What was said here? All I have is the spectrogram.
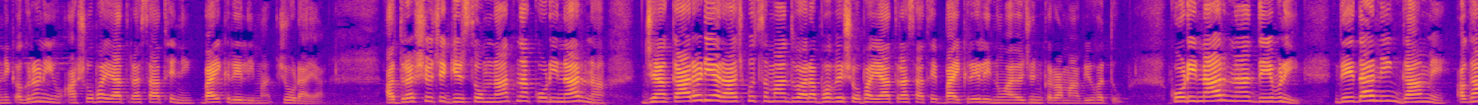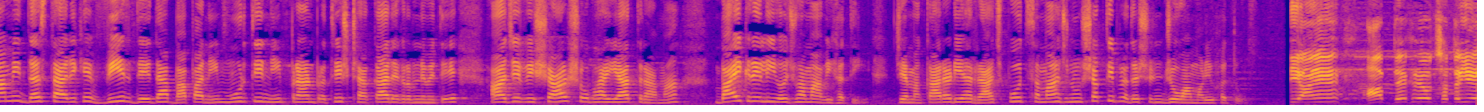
અનેક અગ્રણીઓ આ શોભાયાત્રા સાથેની બાઇક રેલીમાં જોડાયા. આ દ્રશ્યો છે ગીર સોમનાથના કોડીનારના, જ્યાં કારડિયા રાજપૂત સમાજ દ્વારા ભવ્ય શોભાયાત્રા સાથે બાઇક રેલીનું આયોજન કરવામાં આવ્યું હતું. કોડીનારના દેવળી દેદાની ગામે આગામી દસ તારીખે વીર દેદા બાપાની મૂર્તિની પ્રાણ પ્રતિષ્ઠા કાર્યક્રમ નિમિત્તે આજે વિશાળ શોભાયાત્રામાં બાઇક રેલી યોજવામાં આવી હતી જેમાં કારડિયા રાજપૂત સમાજનું શક્તિ પ્રદર્શન જોવા મળ્યું હતું आए हैं आप देख रहे हो क्षत्रिय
